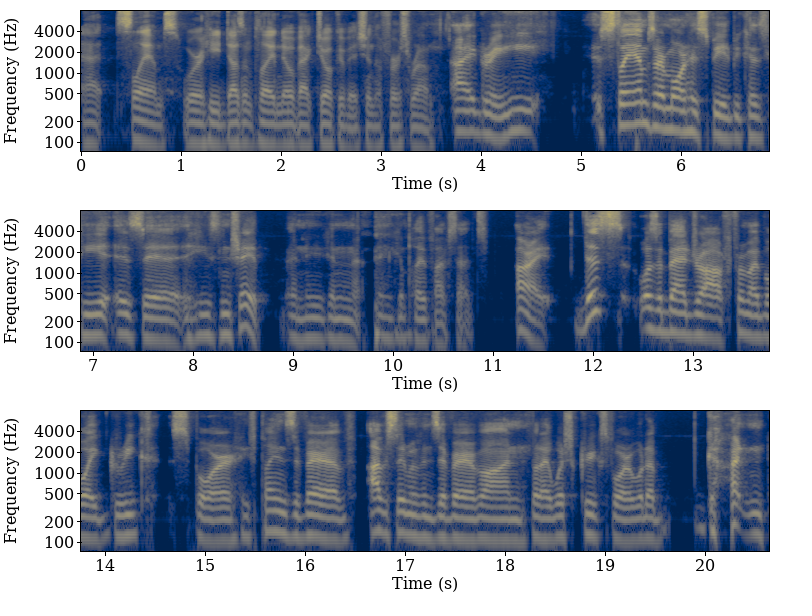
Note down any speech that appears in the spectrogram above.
at slams where he doesn't play Novak Djokovic in the first round. I agree. He slams are more his speed because he is a, he's in shape and he can he can play five sets. All right, this was a bad draw for my boy Greek Spore. He's playing Zverev. Obviously, moving Zverev on, but I wish Griekspoor would have gotten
